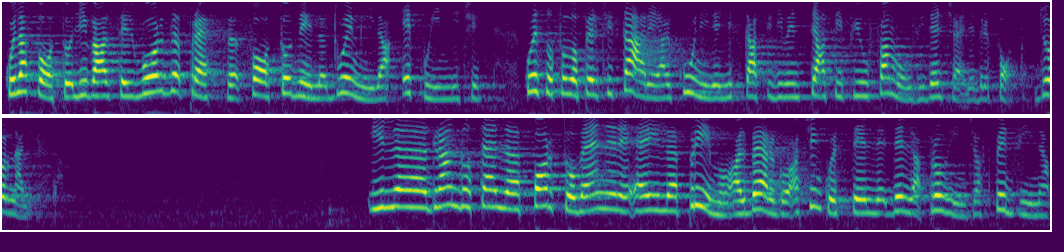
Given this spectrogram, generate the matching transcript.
Quella foto gli valse il World Press Photo nel 2015. Questo solo per citare alcuni degli scatti diventati più famosi del celebre fotogiornalista. Il Grand Hotel Porto Venere è il primo albergo a 5 stelle della provincia spezzina.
